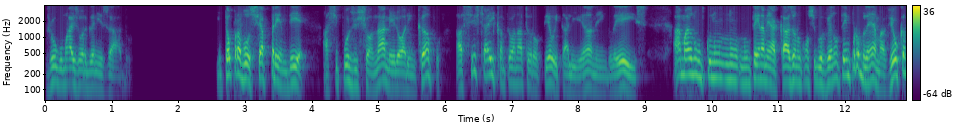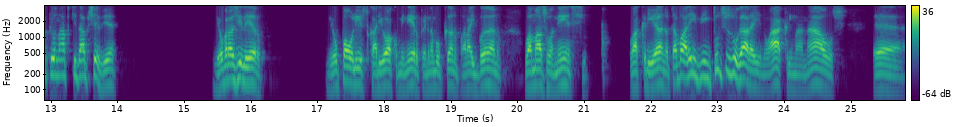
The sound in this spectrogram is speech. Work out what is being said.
jogo mais organizado. Então, para você aprender a se posicionar melhor em campo, assiste aí campeonato europeu, italiano, inglês. Ah, mas não, não, não tem na minha casa, eu não consigo ver, não tem problema. Vê o campeonato que dá para você ver. Vê o brasileiro. Vê o paulista, o carioca, o mineiro, o pernambucano, o paraibano, o amazonense, o acriano. Eu trabalhei em todos esses lugares aí, no Acre, em Manaus, é,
